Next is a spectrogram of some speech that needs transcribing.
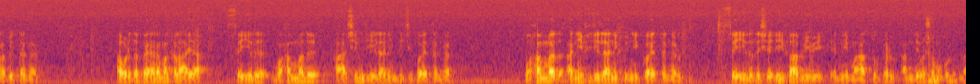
അറബിത്തങ്ങൾ അവിടുത്തെ പേരമക്കളായ സയ്യിദ് മുഹമ്മദ് ആഷിം ജീലാനി ഇമ്പിച്ചിക്കോയത്തങ്ങൾ മുഹമ്മദ് അനീഫ് ജീലാനി കുഞ്ഞിക്കോയത്തങ്ങൾ സയ്യിദ് ഷെരീഫ ബീവി എന്നീ മഹത്തുക്കൾ അന്തിവശം കൊള്ളുന്ന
